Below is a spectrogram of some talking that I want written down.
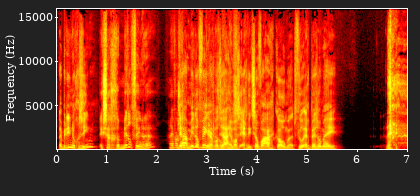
Heb je die nog gezien? Ik zag uh, middelvinger, hè? Hij was Ja, middelvinger. Want ja, hij was echt niet zo aangekomen. Het viel echt best wel mee.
